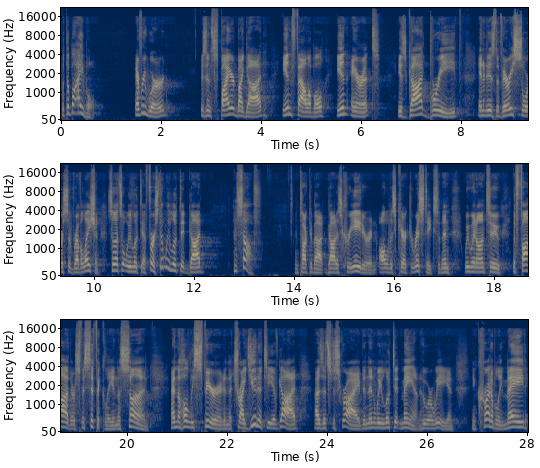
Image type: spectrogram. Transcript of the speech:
But the Bible, every word is inspired by God, infallible, inerrant, is God breathed, and it is the very source of revelation. So that's what we looked at first. Then we looked at God Himself and talked about God as creator and all of His characteristics. And then we went on to the Father specifically, and the Son, and the Holy Spirit, and the triunity of God as it's described. And then we looked at man. Who are we? And incredibly made.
